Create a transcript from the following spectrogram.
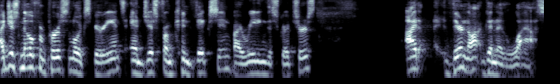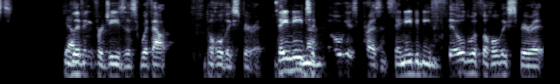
i just know from personal experience and just from conviction by reading the scriptures i they're not going to last yep. living for jesus without the Holy Spirit. They need Amen. to know His presence. They need to be filled with the Holy Spirit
